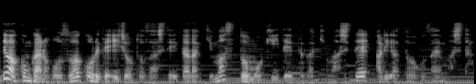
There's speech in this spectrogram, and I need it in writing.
では、今回の放送はこれで以上とさせていただきます。どうも聞いていただきましてありがとうございました。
